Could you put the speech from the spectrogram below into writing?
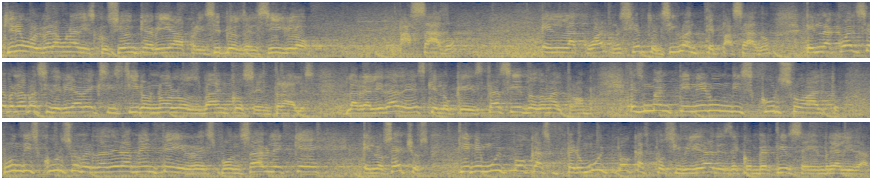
Quiere volver a una discusión que había a principios del siglo pasado, en la cual, no es cierto, el siglo antepasado, en la cual se hablaba si debía existir o no los bancos centrales. La realidad es que lo que está haciendo Donald Trump es mantener un discurso alto, un discurso verdaderamente irresponsable que en los hechos tiene muy pocas, pero muy pocas posibilidades de convertirse en realidad.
